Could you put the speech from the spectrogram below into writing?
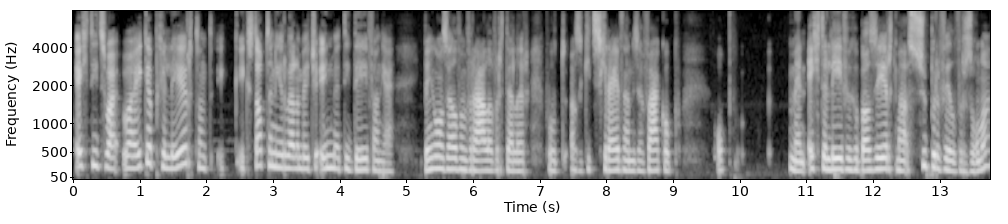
echt iets wat, wat ik heb geleerd. Want ik, ik stapte hier wel een beetje in met het idee van, ja, ik ben gewoon zelf een verhalenverteller. Bijvoorbeeld, als ik iets schrijf, dan is dat vaak op, op mijn echte leven gebaseerd, maar superveel verzonnen.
